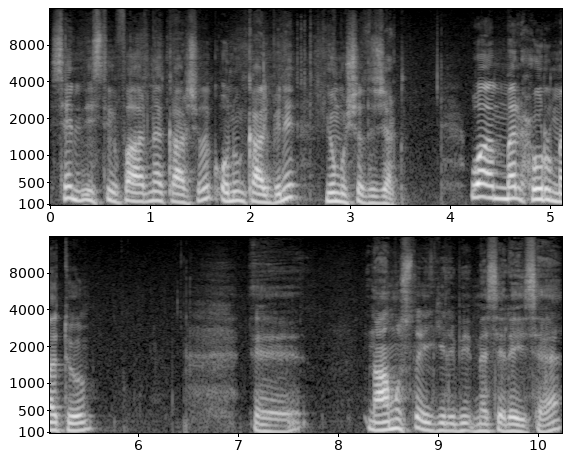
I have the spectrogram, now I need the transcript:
senin istiğfarına karşılık onun kalbini yumuşatacak. Ve emmel hurmetu e, namusla ilgili bir mesele ise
